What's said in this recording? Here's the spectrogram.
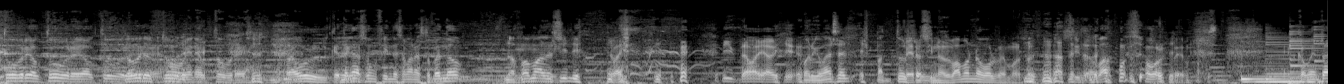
Octubre, octubre, octubre. Octubre, octubre. Viene octubre. Raúl, que tengas un fin de semana estupendo. Nos vamos al exilio, y te vaya bien. porque va a ser espantoso. Pero si nos vamos, no volvemos. ¿eh? Si nos vamos, no volvemos. El comentario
